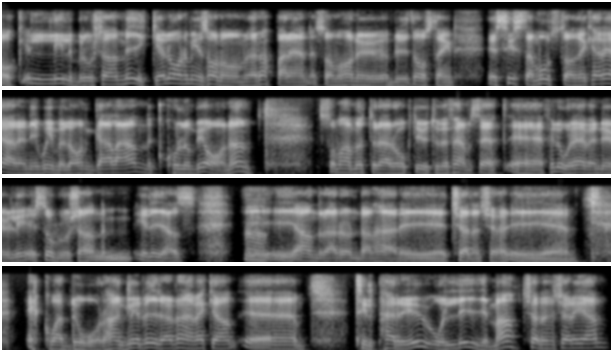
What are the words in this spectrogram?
och lillbrorsan Mikael, om du minns honom, rapparen som har nu blivit avstängd. Eh, Sista motståndaren i karriären i Wimbledon, Galan, colombianen, som han mötte där och åkte ut över fem set. Eh, förlorade även nu storbrorsan mm, Elias Ja. i, i andra rundan här i Challenger i eh, Ecuador. Han gled vidare den här veckan till Peru och Lima, Challenger igen.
